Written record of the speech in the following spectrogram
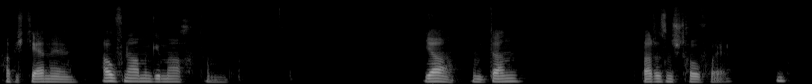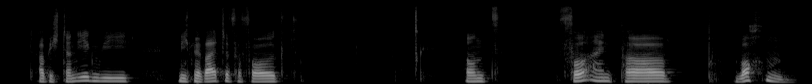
habe ich gerne Aufnahmen gemacht und ja, und dann war das ein Strohfeuer. Habe ich dann irgendwie nicht mehr weiterverfolgt und vor ein paar Wochen,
